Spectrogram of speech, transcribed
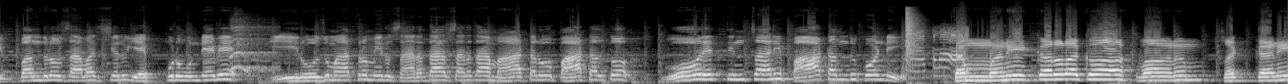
ఇబ్బందులు సమస్యలు ఎప్పుడు ఉండేవే? ఈ రోజు మాత్రం మీరు సరదా సరదా మాటలు పాటలతో ఓరెత్తించాలి పాట అందుకోండి కమ్మని కలలకు ఆహ్వానం చక్కని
